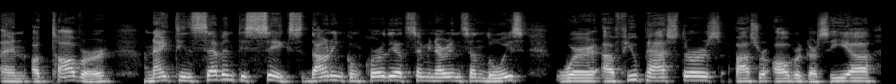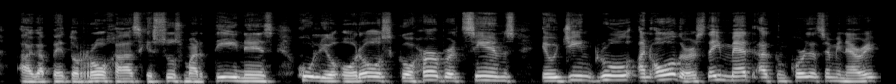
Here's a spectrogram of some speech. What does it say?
in October 1976 down in Concordia Seminary in St. Louis, where a few pastors, Pastor Albert Garcia, Agapito Rojas, Jesus Martinez, Julio Orozco, Herbert Sims, Eugene Gruhl, and others, they met at Concordia Seminary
